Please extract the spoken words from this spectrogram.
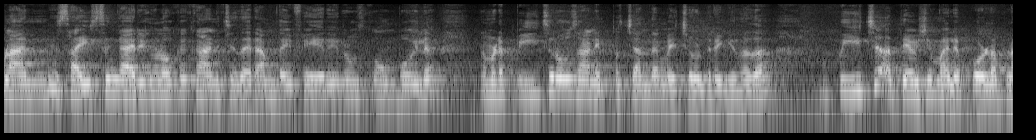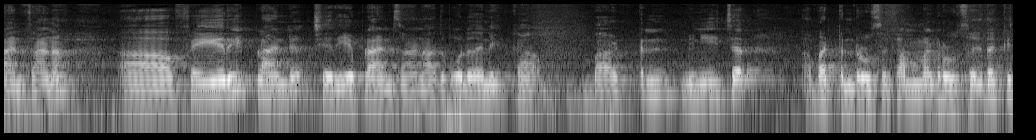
പ്ലാന്റിന്റെ സൈസും കാര്യങ്ങളൊക്കെ കാണിച്ചു തരാം. ദൈ ഫെയറി റോസ് കോംബോയിൽ നമ്മുടെ പീച്ച് റോസാണ് ഇപ്പോൾ ചന്തം വെച്ചുകൊണ്ടിരിക്കുന്നത് പീച്ച് അത്യാവശ്യം വലപ്പുള്ള പ്ലാന്റ്സാണ് ഫെയറി പ്ലാന്റ് ചെറിയ പ്ലാന്റ്സ് ആണ്. അതുപോലെ തന്നെ ബട്ടൺ മിനിയേച്ചർ ബട്ടൺ റോസ് കമ്മൽ റോസ് ഇതൊക്കെ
